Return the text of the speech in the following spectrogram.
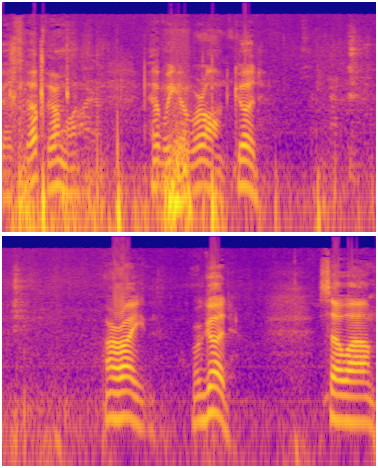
Up, I'm on. We go. We're on. Good. All right, we're good. So, um,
